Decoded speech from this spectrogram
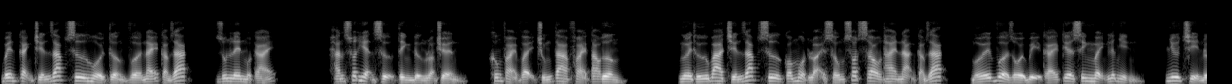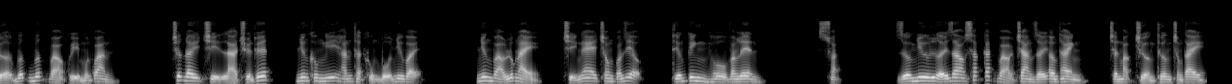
Bên cạnh chiến giáp sư hồi tưởng vừa nãy cảm giác, run lên một cái hắn xuất hiện sự tình đường loạn truyền, không phải vậy chúng ta phải tao hương người thứ ba chiến giáp sư có một loại sống sót sau tai nạn cảm giác, mới vừa rồi bị cái kia sinh mệnh liếc nhìn, như chỉ nửa bước bước vào quỷ môn quan. Trước đây chỉ là truyền thuyết, nhưng không nghĩ hắn thật khủng bố như vậy. Nhưng vào lúc này, chỉ nghe trong quán rượu, tiếng kinh hô vang lên. Soạn. dường như lưới dao sắc cắt vào trang giấy âm thanh, chân mặc trường thương trong tay,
